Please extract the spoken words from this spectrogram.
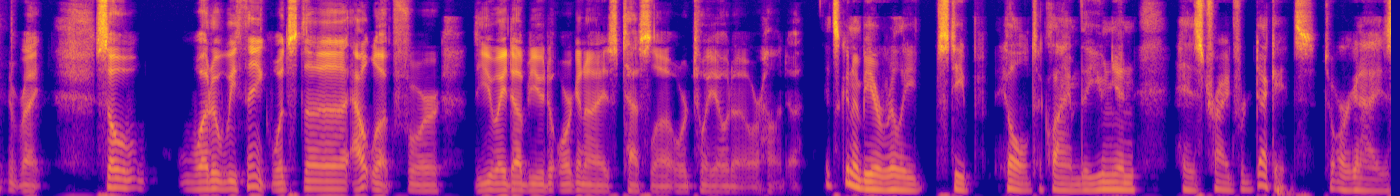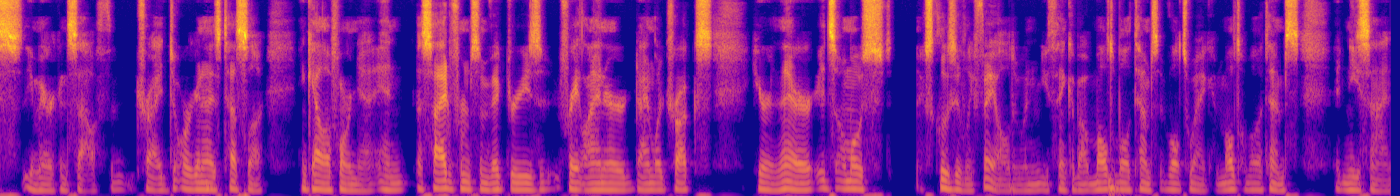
right. So, what do we think? What's the outlook for the UAW to organize Tesla or Toyota or Honda? It's going to be a really steep hill to climb. The union has tried for decades to organize the American South and tried to organize Tesla in California. And aside from some victories, Freightliner, Daimler trucks here and there, it's almost exclusively failed when you think about multiple attempts at Volkswagen, multiple attempts at Nissan.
